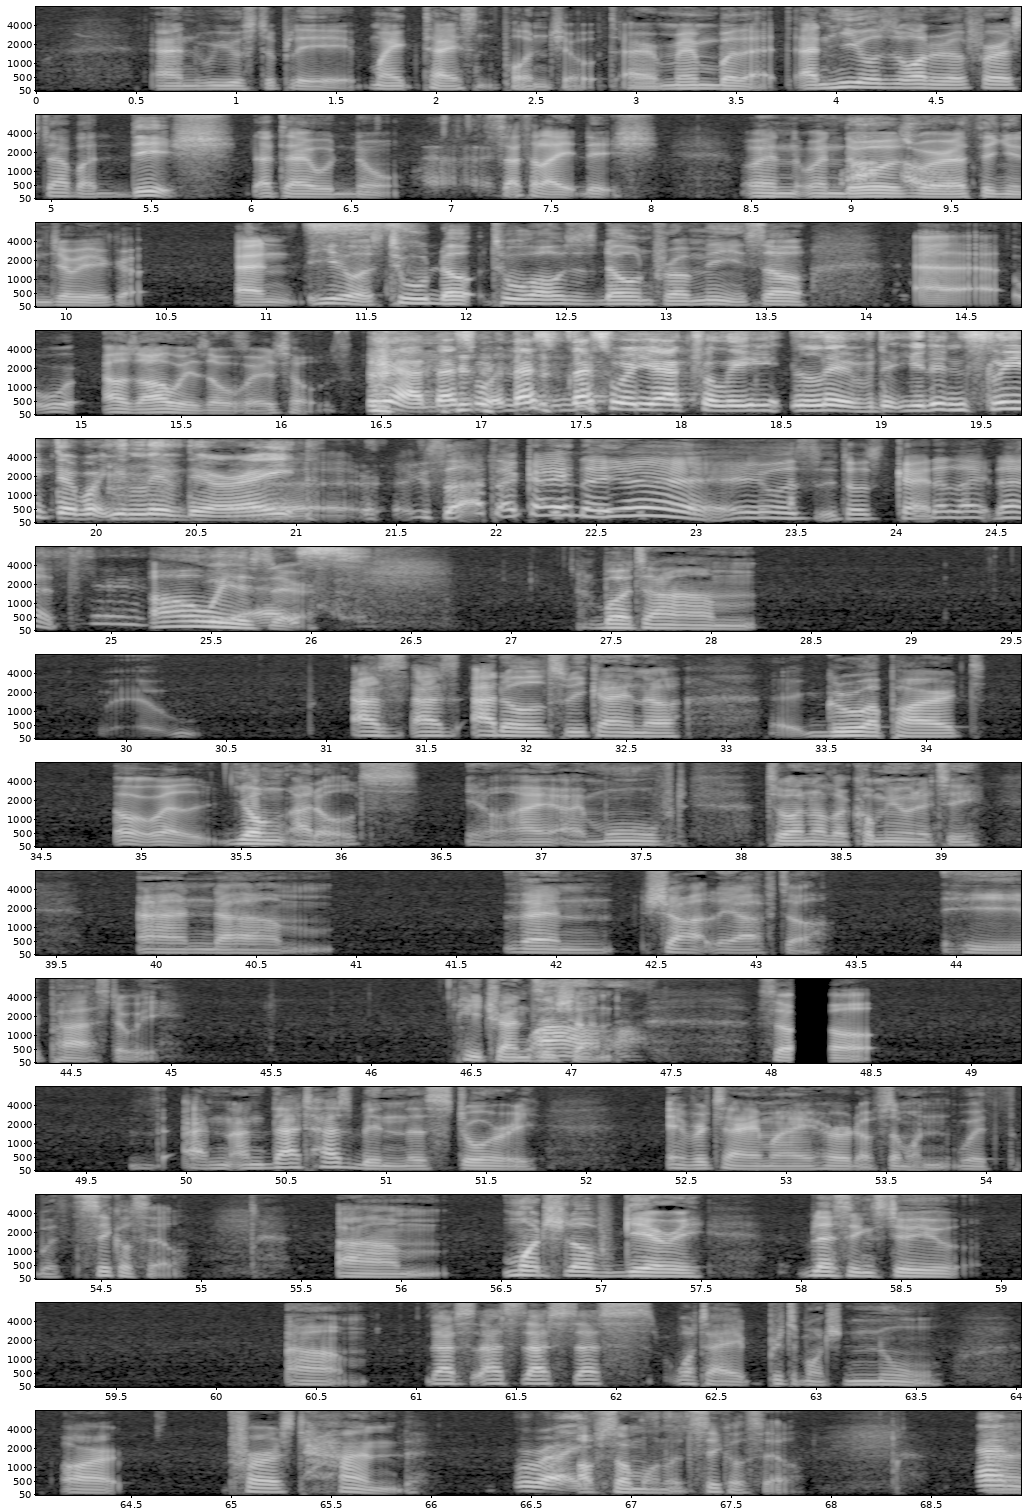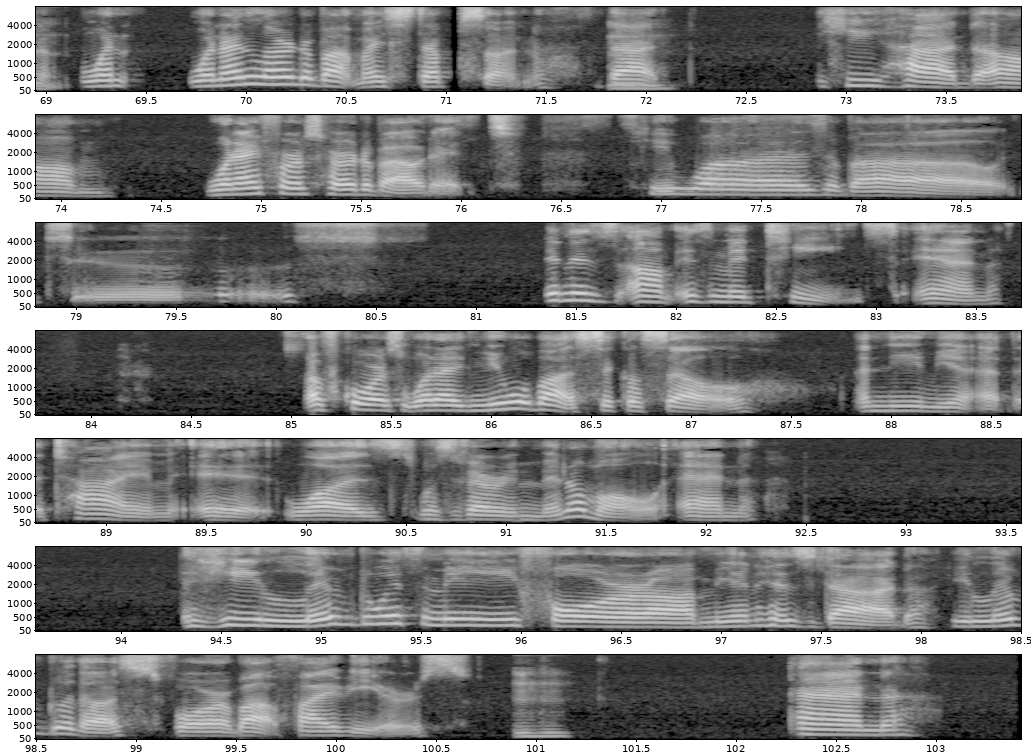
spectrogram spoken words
And we used to play Mike Tyson Punch Out. I remember that. And he was one of the first to have a dish that I would know. Satellite dish. When when those were a thing in Jamaica. And he was two do- two houses down from me, so uh, I was always over his house. Yeah, that's where that's that's where you actually lived. You didn't sleep there, but you lived there, right? Uh, sort of, kind of, yeah. It was, it was kind of like that. Always Yes. there. But um, as as adults, we kind of grew apart. Oh well, young adults. You know, I I moved to another community, and um, then shortly after, he passed away. He transitioned. Wow. So, and and that has been the story every time I heard of someone with with sickle cell. Um, much love, Gary. Blessings to you. Um, that's that's that's that's what I pretty much know, or first hand Right. of someone with sickle cell. And And- when when I learned about my stepson that he had um when I first heard about it, he was about uh, in his um his mid teens and of course what I knew about sickle cell anemia at the time it was was very minimal and he lived with me for uh, me and his dad. He lived with us for about five years. hmm And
